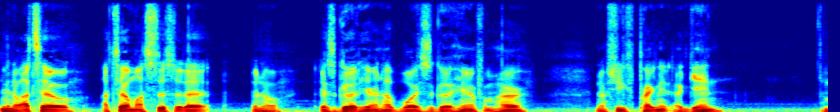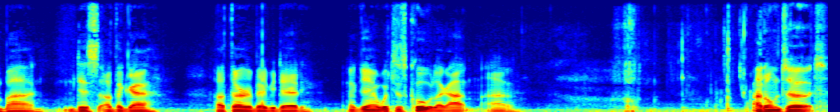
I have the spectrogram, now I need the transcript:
you know, I tell I tell my sister that you know it's good hearing her voice. It's good hearing from her. You know, she's pregnant again by this other guy, her third baby daddy. Again, which is cool. Like I I I don't judge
